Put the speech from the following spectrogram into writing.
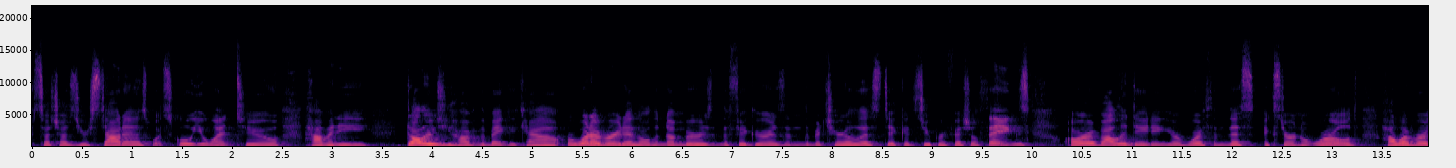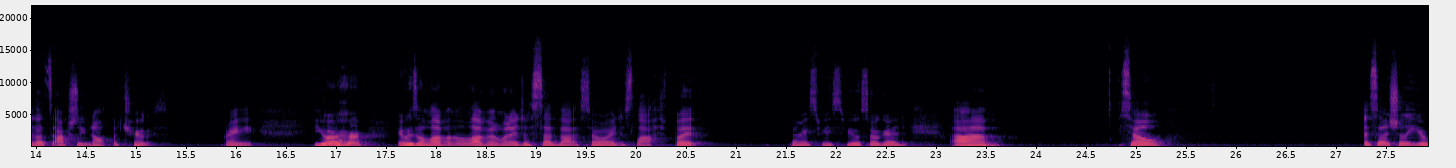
such as your status, what school you went to, how many dollars you have in the bank account, or whatever it is, all the numbers and the figures and the materialistic and superficial things are validating your worth in this external world. However, that's actually not the truth, right? Your it was 11:11 when I just said that, so I just laughed, but that makes me feel so good. Um, so essentially, your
